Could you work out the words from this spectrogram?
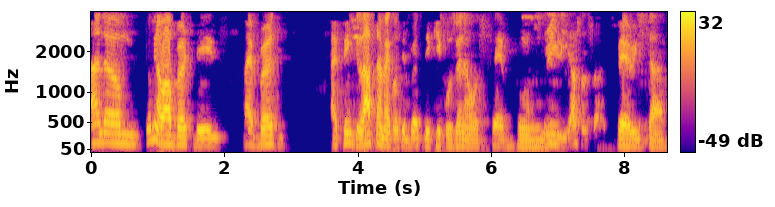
and um, talking about birthdays, my birth. I think the last time I got a birthday cake was when I was seven. Really, that's so sad. Very sad.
